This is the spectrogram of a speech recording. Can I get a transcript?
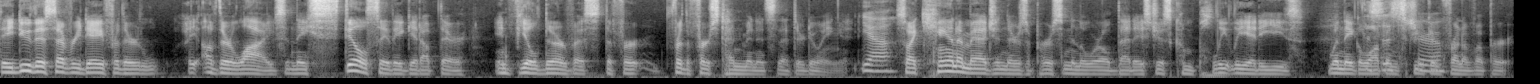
they do this every day for their of their lives and they still say they get up there and feel nervous the fir- for the first 10 minutes that they're doing it. Yeah. So I can't imagine there's a person in the world that is just completely at ease when they go This up and speak true. in front of a per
